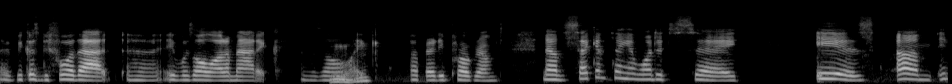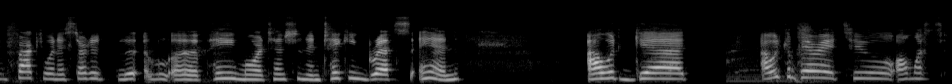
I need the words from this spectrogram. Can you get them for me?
uh, because before that uh, it was all automatic. It was all Mhm. like already programmed. Now the second thing I wanted to say is um in fact when i started uh, paying more attention and taking breaths in i would get i would compare it to almost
